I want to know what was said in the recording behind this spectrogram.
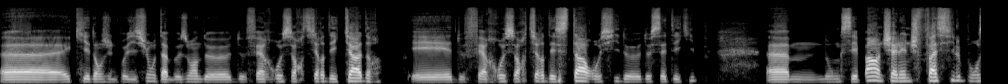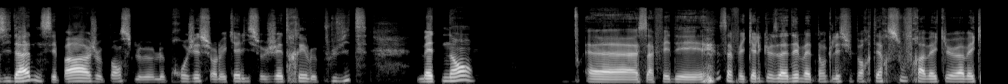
qui est dans une position où tu as besoin de faire ressortir des cadres et de faire ressortir des stars aussi de, cette équipe. Euh, donc c'est pas un challenge facile pour Zidane, c'est pas, je pense, le, projet sur lequel il se jetterait le plus vite. Maintenant, euh, ça fait des, ça fait quelques années maintenant que les supporters souffrent avec euh, avec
